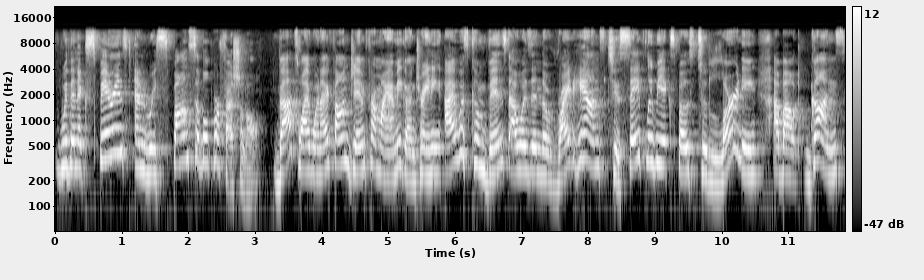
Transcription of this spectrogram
with an experienced and responsible professional. That's why when I found Jim from Miami Gun Training, I was convinced I was in the right hands to safely be exposed to learning about guns.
